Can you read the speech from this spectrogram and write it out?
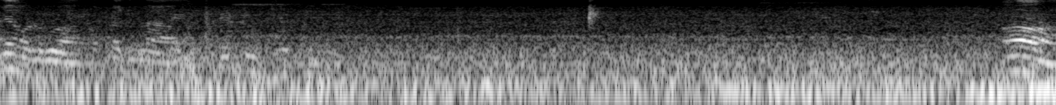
그냥 얼굴 안 깎나 어.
